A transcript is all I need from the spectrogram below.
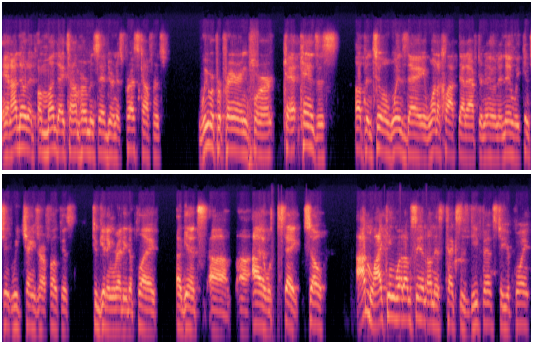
And I know that on Monday, Tom Herman said during his press conference, we were preparing for Kansas up until Wednesday, one o'clock that afternoon, and then we continue. We changed our focus to getting ready to play against uh, uh, Iowa State. So I'm liking what I'm seeing on this Texas defense. To your point,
